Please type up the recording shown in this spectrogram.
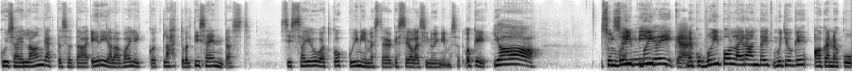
kui sa ei langeta seda eriala valikut lähtuvalt iseendast, siis sa jõuad kokku inimestega, kes ei ole sinu inimesed, okei. Okay, jaa, sul võib, võib nagu võib olla erandeid muidugi, aga nagu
